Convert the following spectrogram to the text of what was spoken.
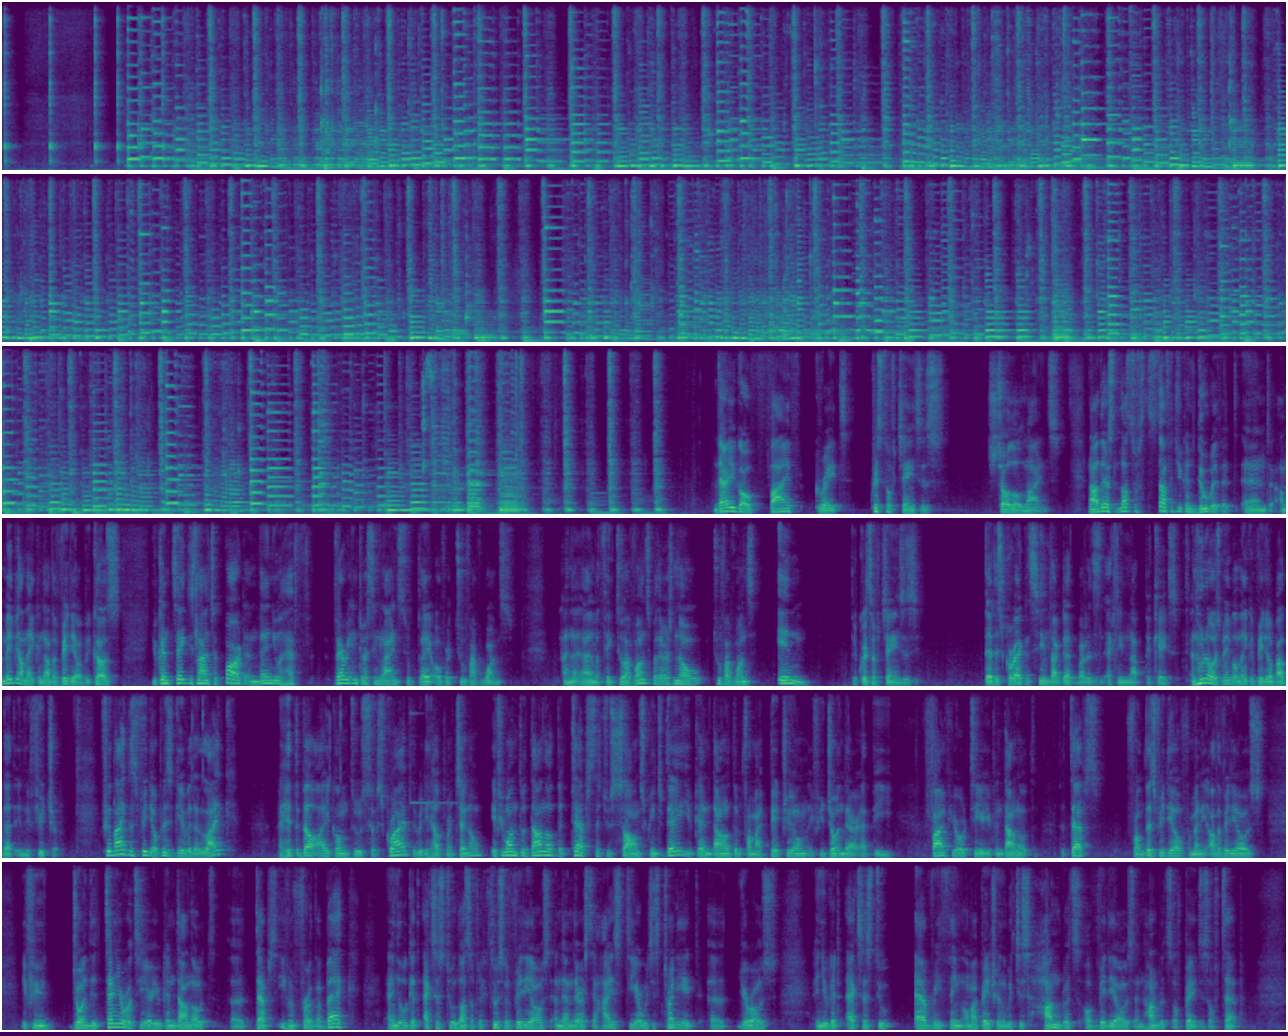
There you go, five great Christophe Changes solo lines. Now there's lots of stuff that you can do with it and uh, maybe I'll make another video because you can take these lines apart and then you have very interesting lines to play over 251s. And I think 251s, but there's no 251s in the Christophe Changes. That is correct, it seems like that, but it is actually not the case. And who knows, maybe I'll make a video about that in the future. If you like this video, please give it a like hit the bell icon to subscribe, that really helps my channel. If you want to download the tabs that you saw on screen today, you can download them from my Patreon. If you join there at the 5 euro tier, you can download the tabs from this video, from many other videos. If you join the 10 euro tier, you can download uh, tabs even further back and you'll get access to lots of exclusive videos. And then there's the highest tier, which is 28 uh, euros, and you get access to everything on my Patreon, which is hundreds of videos and hundreds of pages of tab.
